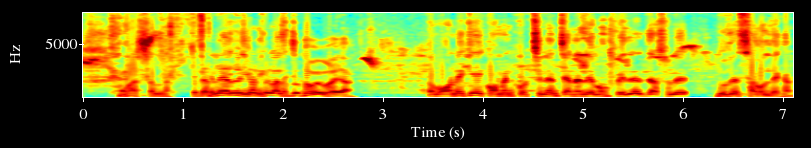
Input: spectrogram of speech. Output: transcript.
মাশাআল্লাহ এটা দেড় লিটার প্লাস দুধ হবে ভাইয়া। তবে অনেকেই কমেন্ট করছিলেন চ্যানেলে এবং পেজে যে আসলে দুধের ছাগল দেখান।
